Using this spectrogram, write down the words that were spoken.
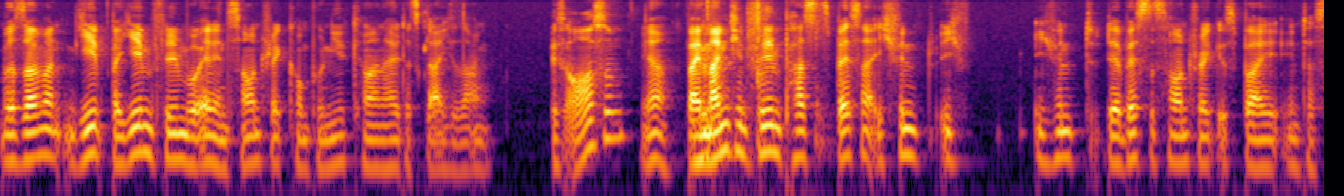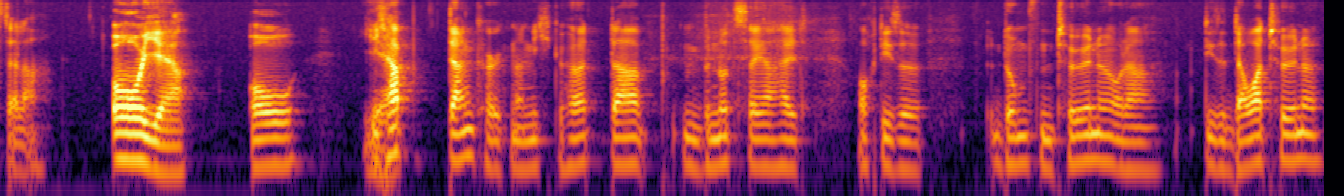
was soll man, je, bei jedem Film, wo er den Soundtrack komponiert, kann man halt das Gleiche sagen. Ist awesome. Ja, bei manchen Filmen passt es besser. Ich finde, ich, ich find, der beste Soundtrack ist bei Interstellar. Oh yeah. Oh yeah. Ich habe Dunkirk noch nicht gehört. Da benutzt er ja halt auch diese dumpfen Töne oder diese Dauertöne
